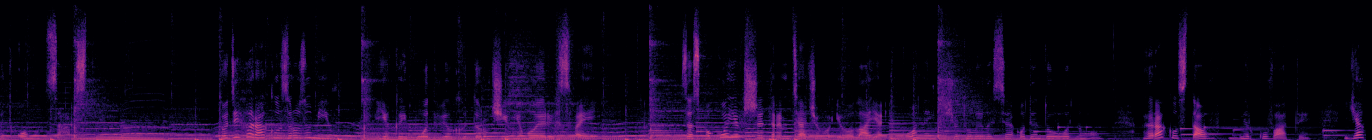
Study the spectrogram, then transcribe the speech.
хиткому царстві. Тоді Геракл зрозумів, який подвиг доручив йому Еріфсфей. Заспокоївши тремтячого Іолая і коней, що тулилися один до одного, Геракл став міркувати, як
